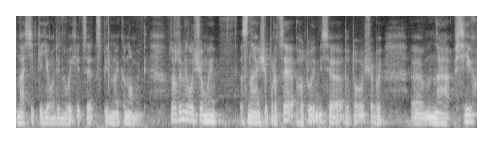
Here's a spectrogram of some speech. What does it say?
У нас тільки є один вихід це спільно економити. Зрозуміло, що ми, знаючи про це, готуємося до того, щоб е, на всіх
